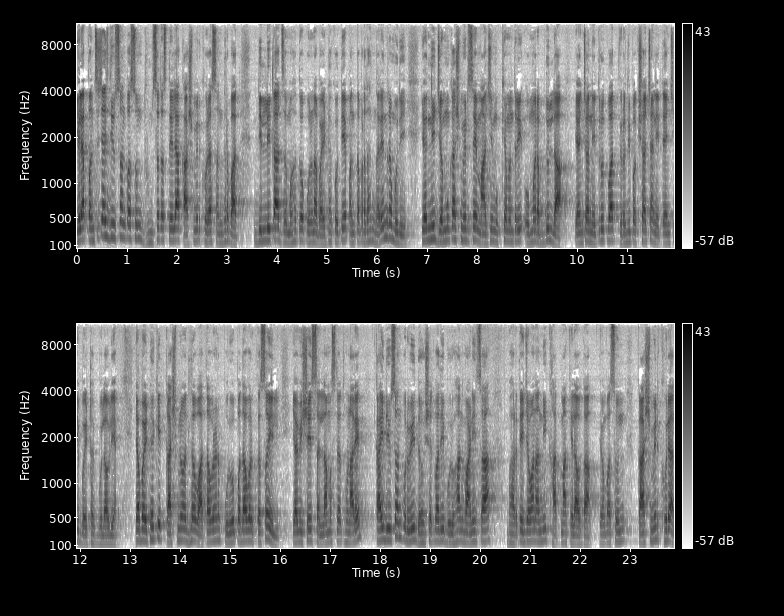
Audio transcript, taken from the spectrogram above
गेल्या पंचेचाळीस दिवसांपासून धुमसत असलेल्या काश्मीर खोऱ्यासंदर्भात दिल्लीत आज महत्त्वपूर्ण बैठक होते. पंतप्रधान नरेंद्र मोदी यांनी जम्मू काश्मीरचे माजी मुख्यमंत्री ओमर अब्दुल्ला यांच्या नेतृत्वात विरोधी पक्षाच्या नेत्यांची बैठक बोलावली आहे. या बैठकीत काश्मीरमधलं वातावरण पूर्वपदावर कसं येईल याविषयी सल्लामसलत होणार आहे. काही दिवसांपूर्वी दहशतवादी बुरहान वाणीचा भारतीय जवानांनी खात्मा केला होता. तेव्हापासून काश्मीर खोऱ्यात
